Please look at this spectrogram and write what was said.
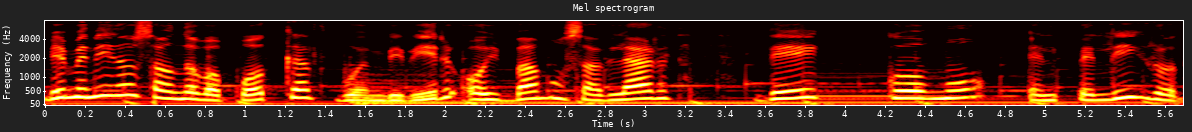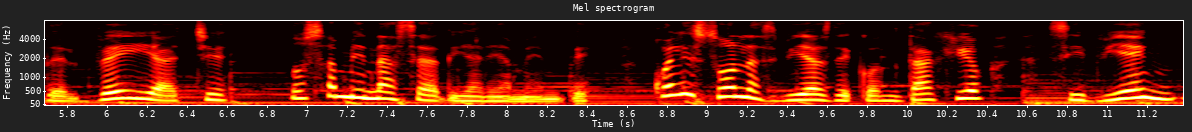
Bienvenidos a un nuevo podcast, Buen Vivir. Hoy vamos a hablar de cómo el peligro del VIH nos amenaza diariamente. ¿Cuáles son las vías de contagio? Si bien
